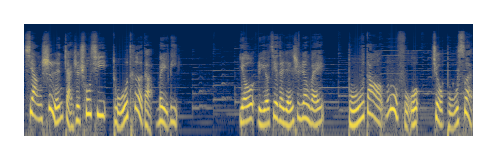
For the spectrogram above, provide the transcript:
向世人展示出其独特的魅力。有旅游界的人士认为，不到幕府就不算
